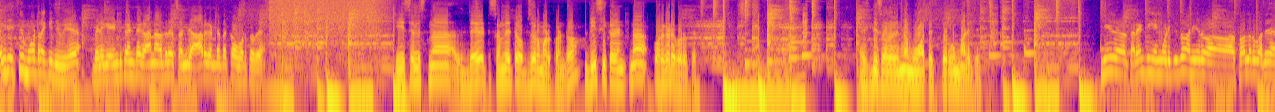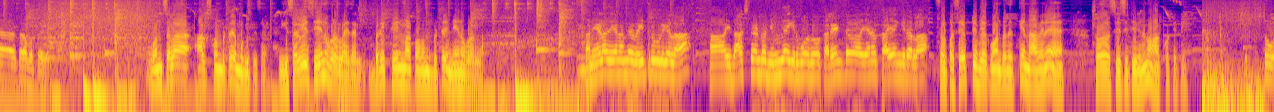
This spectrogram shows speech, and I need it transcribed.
ಐದು H P motor ಹಾಕಿದ್ದೀವಿ. ಬೆಳಗ್ಗೆ ಎಂಟು ಗಂಟೆಗೆ ಆನ್ ಆದರೆ ಸಂಜೆ ಆರು ಗಂಟೆ ತನಕ ಓಡ್ತದೆ. ಈ ಸೆಲ್ಸ್ನ ಡೈರೆಕ್ಟ್ ಸನ್ಲೈಟ್ ಒಬ್ಸರ್ವ್ ಮಾಡಿಕೊಂಡು ಡಿ ಸಿ ಕರೆಂಟ್ನ ಹೊರಗಡೆ ಬರುತ್ತೆ. ಎಚ್ ಡಿ ಸೋಲರಿಂದ ಮೂವತ್ತು ಎಚ್ ಪಿವರೆಗೂ ಮಾಡಿದ್ವಿ ನೀರು ಕರೆಂಟಿಗೆ ಹೆಂಗೆ ಹೊಡಿತಿದ್ದೋ ಆ ನೀರು ಸೋಲರ್ಗೂ ಅದೇ ಥರ ಬರ್ತಾ ಇದೆ. ಒಂದ್ಸಲ ಹಾಕ್ಸ್ಕೊಂಡ್ಬಿಟ್ರೆ ಮುಗೀತು ಸರ್. ಈಗ ಸರ್ವಿಸ್ ಏನು ಬರಲ್ಲ ಇದರಲ್ಲಿ. ಬರೀ ಕ್ಲೀನ್ ಮಾಡ್ಕೊಂಡು ಬಂದ್ಬಿಟ್ರೆ ಇನ್ನೇನು ಬರಲ್ಲ. ನಾನು ಹೇಳೋದು ಏನಂದ್ರೆ ರೈತರುಗಳಿಗೆಲ್ಲ ಇದು ಹಾಕ್ಸ್ಕೊಂಡು ನಿಮ್ದಾಗಿರ್ಬೋದು ಕರೆಂಟ್ ಏನು ಕಾಯಂಗಿರಲ್ಲ. ಸ್ವಲ್ಪ ಸೇಫ್ಟಿ ಬೇಕು ಅಂತಂದಕ್ಕೆ ನಾವೇನೇ ಸೋಲಾರ್ ಸಿ ಸಿ ಟಿ ವಿನೂ ಹಾಕ್ಕೊಟ್ಟಿದ್ವಿ.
